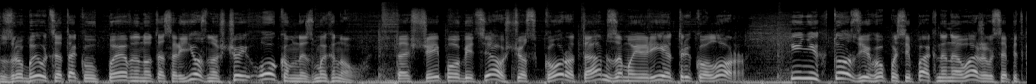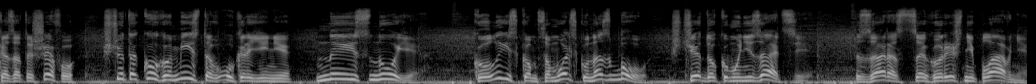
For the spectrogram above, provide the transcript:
Зробив це так впевнено та серйозно, що й оком не змигнув. Та ще й пообіцяв, що скоро там замайоріє триколор. І ніхто з його посіпак не наважився підказати шефу, що такого міста в Україні не існує. Колись Комсомольськ у нас був ще до комунізації. Зараз це горишні плавні.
